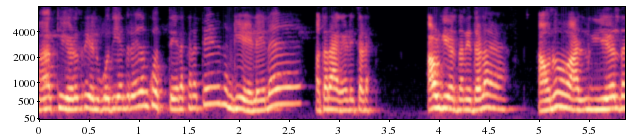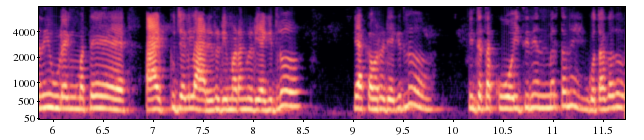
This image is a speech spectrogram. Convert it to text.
ಹಾಂ ಕೇಳಿದ್ರೆ ಓದಿ ಅಂದ್ರೆ ನಂಗೆ ಗೊತ್ತೇ ಇಲ್ಲ ಕಣತೆ ನಮ್ಗೆ ಹೇಳೇಲೆ ಆ ಥರ ಹೇಳಿತಾಳೆ. ಅವ್ಳಿಗೆ ಹೇಳ್ದಾನಿದ್ದಾಳ ಅವನು ಅಲ್ಲಿ ಹೇಳ್ದಾನೆ, ಇವಳು ಹೆಂಗೆ ಮತ್ತೆ ಆಯ್ತು ಪೂಜೆಗೆ ಲಾರಿ ರೆಡಿ ಮಾಡಂಗೆ ರೆಡಿ ಆಗಿದ್ಲು. ಯಾಕವ ರೆಡಿ ಆಗಿದ್ಲು? ಇಂಥ ತಕ್ಕ ಹೋಯ್ತೀನಿ ಅಂದ್ಮೇಲೆ ತಾನೆ, ಗೊತ್ತಾಗೋದು.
